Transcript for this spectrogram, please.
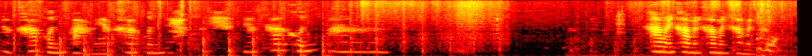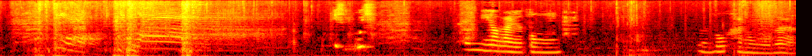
อยากฆ่าคนป่าอยากฆ่าคนป่าอยากฆ่าคนป่าฆ่ามันฆ่ามันฆ่ามันฆ่ามันอุ้ยมันมีอะไรตรงมันลูกคานูด้วยอะ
